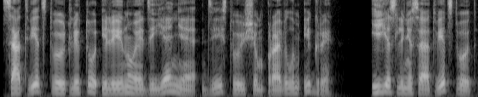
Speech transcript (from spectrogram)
Соответствует ли то или иное деяние действующим правилам игры? И если не соответствует,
